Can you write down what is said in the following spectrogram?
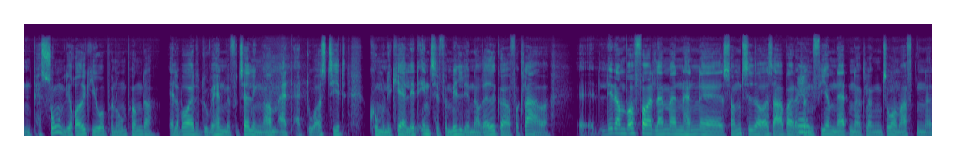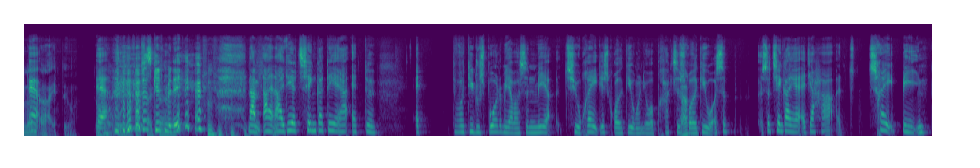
en personlig rådgiver på nogle punkter? Eller hvor er det, du vil hen med fortællingen om, at, at du også tit kommunikerer lidt ind til familien og redegør og forklarer øh, lidt om, hvorfor at landmanden han øh, samtidig også arbejder mm. klokken 4 om natten og klokken 2 om aftenen? Eller, Ja. Nej, det var, det var Ja, skidt med der. det. nej, nej, nej, det jeg tænker, det er, at, øh, at det var fordi, du spurgte, om jeg var sådan mere teoretisk rådgiver, end jeg var praktisk Ja. rådgiver. Og så, så tænker jeg, at jeg har tre ben,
